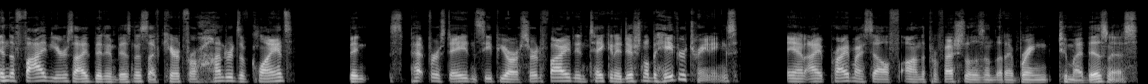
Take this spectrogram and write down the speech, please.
In the five years I've been in business, I've cared for hundreds of clients, been pet first aid and CPR certified, and taken additional behavior trainings. And I pride myself on the professionalism that I bring to my business.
